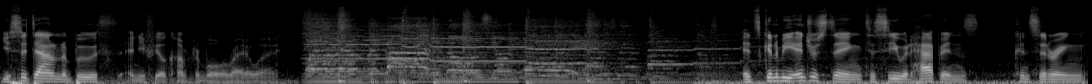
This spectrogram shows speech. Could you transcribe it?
you sit down in a booth and you feel comfortable right away. It's going to be interesting to see what happens considering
